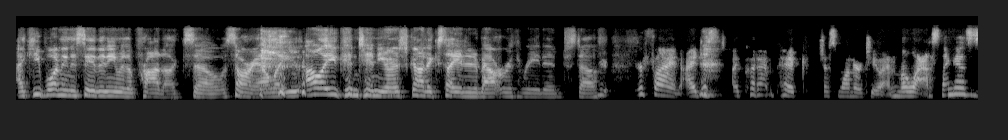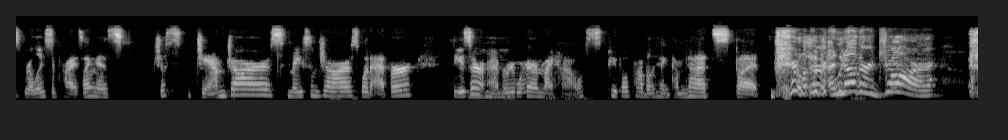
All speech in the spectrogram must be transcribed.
i keep wanting to say the name of the product so sorry i'll let you i'll let you continue i just got excited about earth rated stuff you're, you're fine i just i couldn't pick just one or two and the last thing is is really surprising is just jam jars mason jars whatever these are mm-hmm. everywhere in my house. People probably think I'm nuts, but another, another jar.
